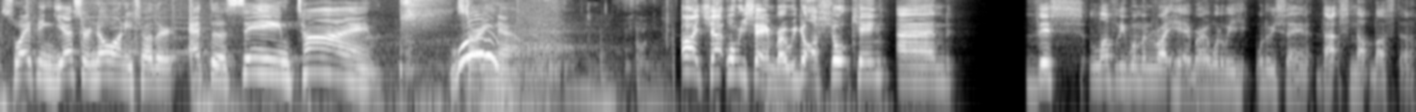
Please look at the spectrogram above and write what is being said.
swiping yes or no on each other at the same time. Starting now. All right, chat. What we saying, bro? We got our short king and this lovely woman right here, bro. What are we? What are we saying? That's Nutbuster.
